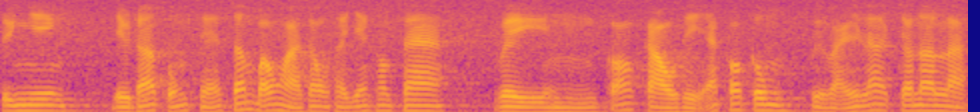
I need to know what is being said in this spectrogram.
Tuy nhiên điều đó cũng sẽ sớm bảo hòa sau một thời gian không xa. Vì có cầu thì ác có cung vì vậy đó cho nên là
